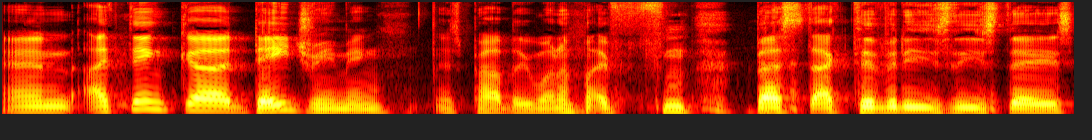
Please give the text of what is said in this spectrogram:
And I think uh, daydreaming is probably one of my best activities these days.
